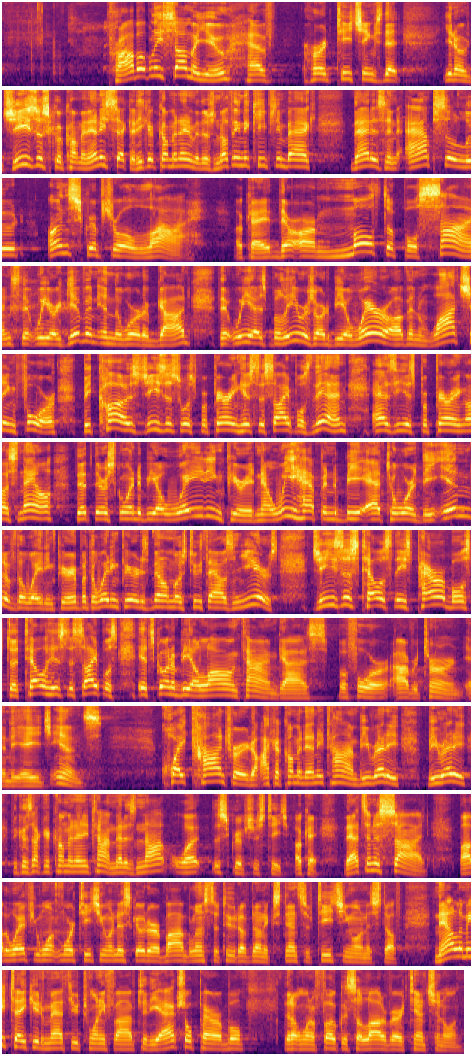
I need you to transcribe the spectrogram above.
Probably some of you have heard teachings that, you know, Jesus could come in any second. He could come in any minute. There's nothing that keeps him back. That is an absolute unscriptural lie. Okay, there are multiple signs that we are given in the Word of God that we as believers are to be aware of and watching for because Jesus was preparing His disciples then, as He is preparing us now, that there's going to be a waiting period. Now, we happen to be at toward the end of the waiting period, but the waiting period has been almost 2,000 years. Jesus tells these parables to tell His disciples it's going to be a long time, guys, before I return and the age ends quite contrary to I could come at any time. Be ready, be ready, because I could come at any time. That is not what the scriptures teach. Okay, that's an aside. By the way, if you want more teaching on this, go to our Bible Institute. I've done extensive teaching on this stuff. Now let me take you to Matthew 25, to the actual parable that I want to focus a lot of our attention on.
